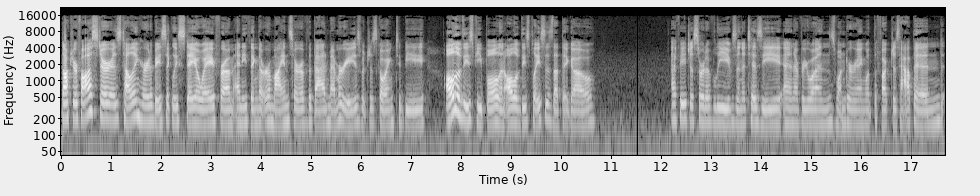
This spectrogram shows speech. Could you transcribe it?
Dr. Foster is telling her to basically stay away from anything that reminds her of the bad memories, which is going to be all of these people and all of these places that they go. Effie just sort of leaves in a tizzy, and everyone's wondering what the fuck just happened.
